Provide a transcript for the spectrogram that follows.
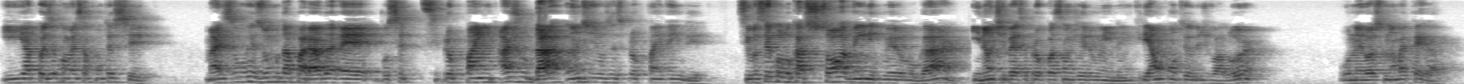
E a coisa começa a acontecer. Mas o resumo da parada é você se preocupar em ajudar antes de você se preocupar em vender. Se você colocar só a venda em primeiro lugar e não tiver essa preocupação genuína em criar um conteúdo de valor, o negócio não vai pegar.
